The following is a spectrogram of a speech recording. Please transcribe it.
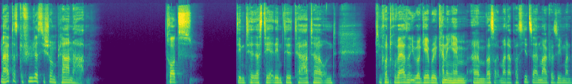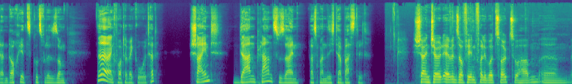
man hat das Gefühl, dass sie schon einen Plan haben. Trotz dem, das, dem Theater und den Kontroversen über Gabriel Cunningham, ähm, was auch immer da passiert sein mag, weswegen man dann doch jetzt kurz vor der Saison einen anderen Quarterback geholt hat, scheint da ein Plan zu sein, was man sich da bastelt. Scheint Jared Evans auf jeden Fall überzeugt zu haben. Ähm,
